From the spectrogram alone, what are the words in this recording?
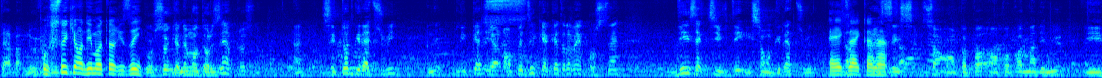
tabarnouche. Pour ceux qui ont des motorisés. Pour ceux qui ont des motorisés en plus. Hein? C'est tout gratuit. On peut dire que 80% des activités, ils sont gratuites. Exactement. Ça, on on peut pas demander mieux. Et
